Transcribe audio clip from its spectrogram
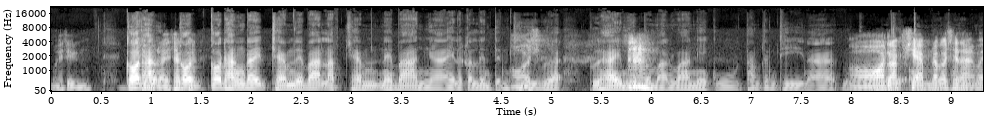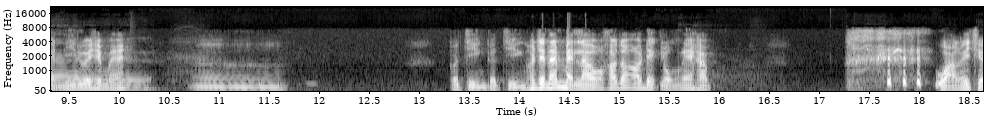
หมายถึง ก็ทั้งเกี่ยวอะไรถ้าก็เกิดก็ทั้งได้แชมป์ในบ้านรับแชมป์ในบ้านไงแล้วก็เล่นเต็มที่อ๋อเพื่อเพื่อให้เหมือนประมาณว่าเนี่ยกูทำเต็มที่นะอ๋อรับแชมป์แล้วก็ชนะแมตช์นี้ด้วยใช่ไหมเออเออเออเออก็จริงก็จริง เพราะฉะนั้นแมตช์เราเขาต้องเอาเด็กลงแน่ครับ หวังเฉ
